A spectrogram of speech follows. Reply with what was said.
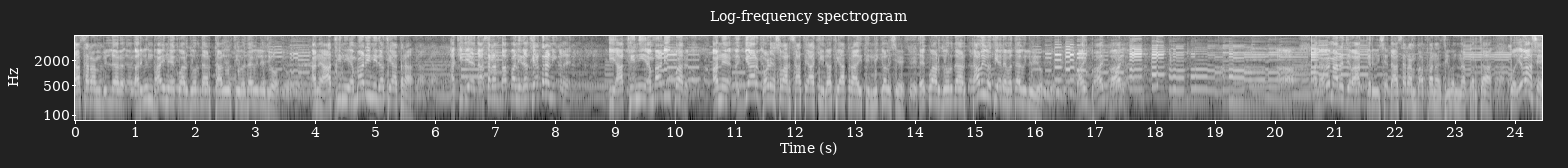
દાસારામ બિલ્ડર અરવિંદભાઈને એકવાર જોરદાર તાળીઓથી વધાવી લેજો. અને હાથીની અંબાડીની રથયાત્રા. આખી જે દાસારામ બાપાની રથયાત્રા નીકળે એ હાથીની અંબાડી ઉપર અને અગિયાર ઘોડેસવાર સાથે આખી રથયાત્રા અહીંથી નીકળશે. એકવાર જોરદાર તાળીઓથી એને વધાવી લેજો ભાઈ ભાઈ ભાઈ. અને હવે મારે જે વાત કરવી છે દાસારામ બાપાના જીવનના પરચા તો એવા છે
